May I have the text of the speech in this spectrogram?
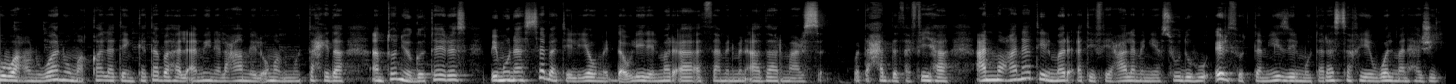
هو عنوان مقالة كتبها الأمين العام للأمم المتحدة أنطونيو غوتيريس بمناسبة اليوم الدولي للمرأة الثامن من آذار مارس. وتحدث فيها عن معاناة المرأة في عالم يسوده إرث التمييز المترسخ والمنهجي.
